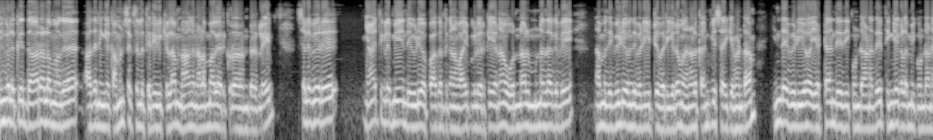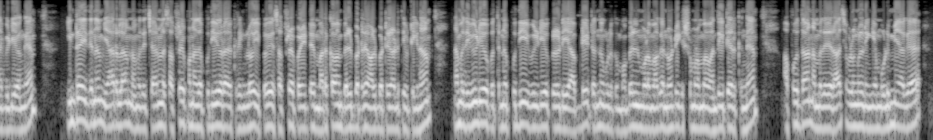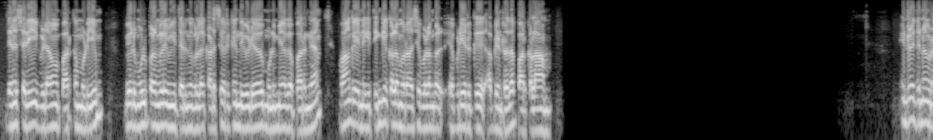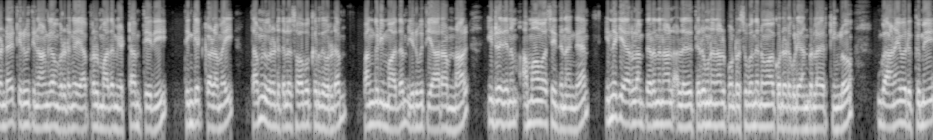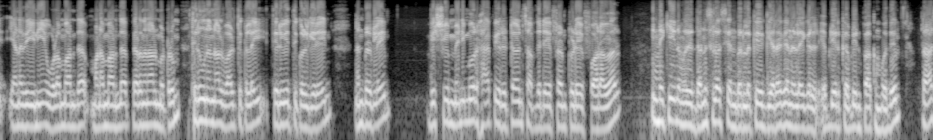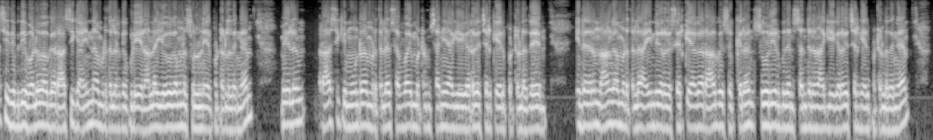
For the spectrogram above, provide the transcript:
எங்களுக்கு தாராளமாக அதை நீங்கள் கமெண்ட் செக்ஷனில் தெரிவிக்கலாம். நாங்கள் நலமாக இருக்கிறோம் நண்பர்களே. சில பேர் ஞாயிற்றுக்கிழமையே இந்த வீடியோ பார்க்கறதுக்கான வாய்ப்புகள் இருக்குது ஏன்னா ஒரு நாள் முன்னதாகவே நம்ம இந்த வீடியோ வந்து வெளியிட்டு வருகிறோம். அதனால் கன்ஃபியூஸ் ஆகிக்க வேண்டாம். இந்த வீடியோ எட்டாம் தேதிக்கு உண்டானது திங்கட்கிழமைக்கு உண்டான வீடியோங்க இன்றைய தினம் யாரெல்லாம் நமது சேனலை சப்ஸ்கிரைப் பண்ணாத புதியவராக இருக்கிறீங்களோ இப்போவே சப்ஸ்கிரைப் பண்ணிட்டு மறக்காம பெல் பட்டன் ஆல் பட்டன் அழுத்தி விட்டீங்கன்னா நமது வீடியோ பற்றின புதிய வீடியோக்களுடைய அப்டேட் வந்து உங்களுக்கு மொபைல் மூலமாக நோட்டிஃபிகேஷன் மூலமாக வந்துகிட்டே இருக்குங்க. அப்போது தான் நமது ராசி பலன்கள் நீங்கள் முழுமையாக தினசரி விடாமல் பார்க்க முடியும். மேலும் முழு பலன்களை நீங்கள் தெரிந்து கொள்ள கடைசி வரைக்கும் இந்த வீடியோ முழுமையாக பாருங்கள் வாங்க இன்னைக்கு திங்கக்கிழமை ராசி பலன்கள் எப்படி இருக்குது அப்படின்றத பார்க்கலாம். இன்றைய தினம் ரெண்டாயிரத்தி இருபத்தி நான்காம் வருடங்க ஏப்ரல் மாதம் எட்டாம் தேதி. திங்கட்கிழமை தமிழ் வருடத்தில் சோபக்கிருத வருடம் பங்குனி மாதம் இருபத்தி ஆறாம் நாள். இன்றைய தினம் அமாவாசை தினங்க. இன்னைக்கு யாரெல்லாம் பிறந்த நாள் அல்லது திருமண நாள் போன்ற சுபந்தனமாக கொண்டாடக்கூடிய அன்பெல்லாம் இருக்கீங்களோ உங்கள் அனைவருக்குமே எனது இனிய உளமார்ந்த மனமார்ந்த பிறந்தநாள் மற்றும் திருமண நாள் வாழ்த்துக்களை தெரிவித்துக் கொள்கிறேன். நண்பர்களே wish you many more happy returns of the day from today for our இன்னைக்கு நமது தனுசு ராசி அன்பர்களுக்கு கிரக நிலைகள் எப்படி இருக்கு அப்படின்னு பார்க்கும்போது ராசி அதிபதி வலுவாக ராசிக்கு ஐந்தாம் இடத்துல இருக்கக்கூடிய நல்ல யோகம்னு சூழ்நிலை ஏற்பட்டுள்ளதுங்க. மேலும் ராசிக்கு மூன்றாம் இடத்துல செவ்வாய் மற்றும் சனி ஆகிய கிரக சேர்க்கை ஏற்பட்டுள்ளது. இந்த தினம் நான்காம் இடத்துல ஐந்து கிரக சேர்க்கையாக ராகு சுக்கிரன் சூரியன் புதன் சந்திரன் ஆகிய கிரக சேர்க்கை ஏற்பட்டுள்ளதுங்க.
